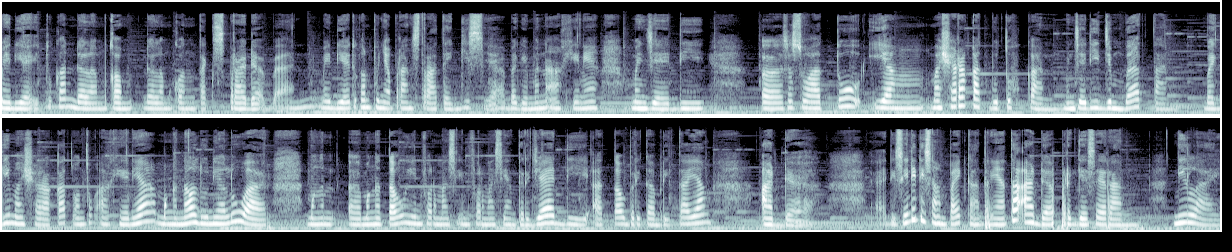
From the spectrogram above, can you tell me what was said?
Media itu kan dalam dalam konteks peradaban, media itu kan punya peran strategis ya. Bagaimana akhirnya menjadi uh, sesuatu yang masyarakat butuhkan menjadi jembatan bagi masyarakat untuk akhirnya mengenal dunia luar, uh, mengetahui informasi-informasi yang terjadi atau berita-berita yang ada. Nah, di sini disampaikan ternyata ada pergeseran nilai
